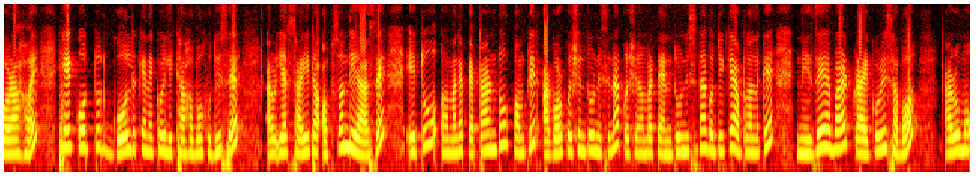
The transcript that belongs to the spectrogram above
কৰা হয়। সেই কোডটোত গ'ল্ড কেনেকৈ লিখা হ'ব সুধিছে আৰু ইয়াত চাৰিটা অপশ্যন দিয়া আছে। এইটো মানে পেটাৰ্ণটো কমপ্লিট আগৰ কুৱেশ্যনটোৰ নিচিনা কুৱেশ্যন নম্বৰ টেনটোৰ নিচিনা। গতিকে আপোনালোকে নিজে এবাৰ ট্ৰাই কৰি চাব। আৰু মই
